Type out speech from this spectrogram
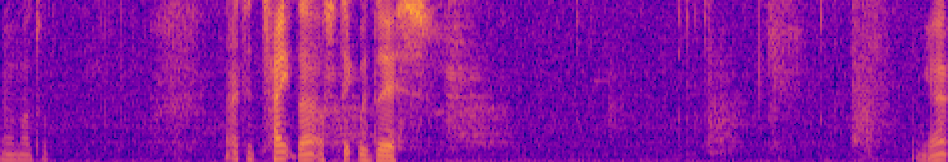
Um, I'll to take that, I'll stick with this. Yeah.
